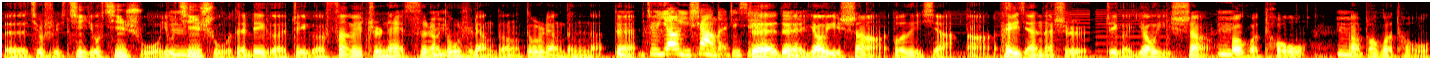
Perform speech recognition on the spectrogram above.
呃，就是金有金属有金属的这个这个范围之内，刺上都是亮灯，都是亮灯的。对，就腰以上的这些。对对，腰以上，脖子以下啊。配件呢是这个腰以上，包括头。啊，包括头，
